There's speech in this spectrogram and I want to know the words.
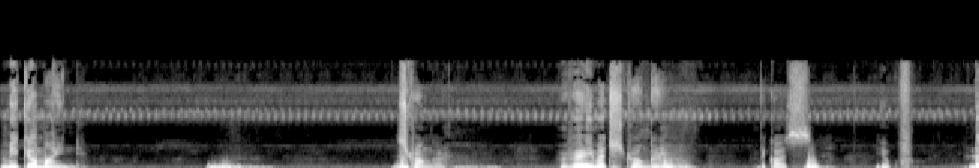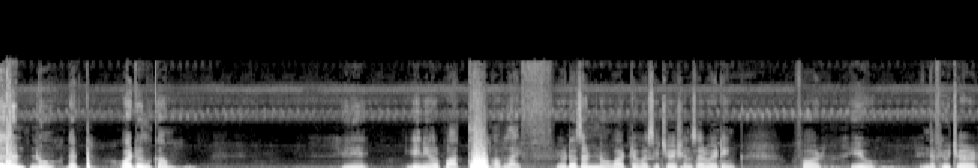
make your mind stronger very much stronger because you doesn't know that what will come in, in your path of life. You doesn't know whatever situations are waiting for you in the future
